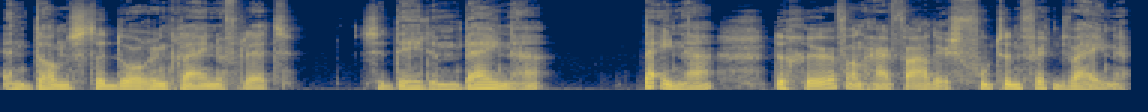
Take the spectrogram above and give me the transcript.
en dansten door hun kleine flat. Ze deden bijna, bijna de geur van haar vaders voeten verdwijnen.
